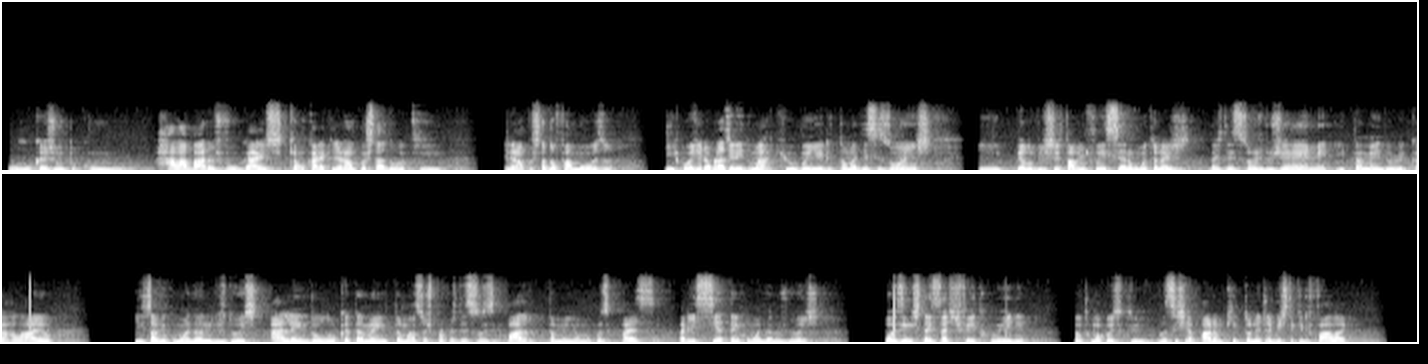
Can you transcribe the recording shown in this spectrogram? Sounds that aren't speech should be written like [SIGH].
O Lucas junto com Halabaros Vulgares, que é um cara que ele era um apostador, que ele era um apostador famoso e hoje ele é o braço direito do Mark Cuban e ele toma decisões. E pelo visto ele estava influenciando muito nas, nas decisões do GM e também do Rick Carlisle. E estava incomodando eles dois. Além do Luca também tomar suas próprias decisões em quadro, que também é uma coisa que parece, parecia estar incomodando os dois. O Porzingis está insatisfeito com ele. Tanto uma coisa que vocês reparam que toda entrevista que ele fala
